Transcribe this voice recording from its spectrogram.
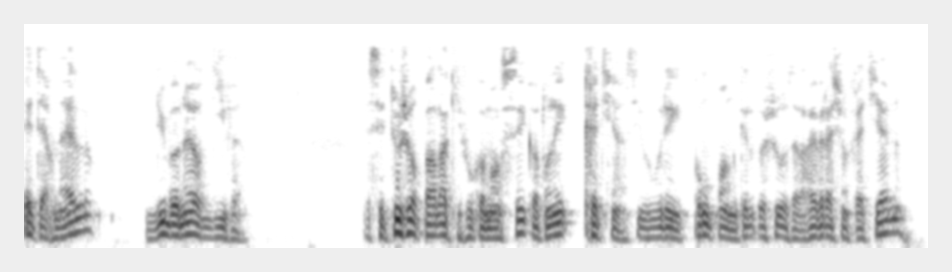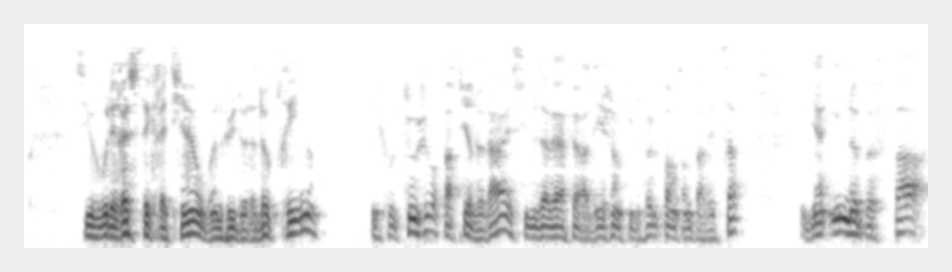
éternelle du bonheur divin. C'est toujours par là qu'il faut commencer quand on est chrétien. Si vous voulez comprendre quelque chose à la révélation chrétienne, si vous voulez rester chrétien au point de vue de la doctrine, il faut toujours partir de là, et si vous avez affaire à des gens qui ne veulent pas entendre parler de ça, eh bien, ils ne peuvent pas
